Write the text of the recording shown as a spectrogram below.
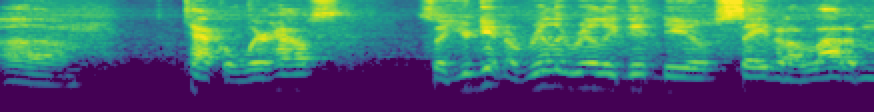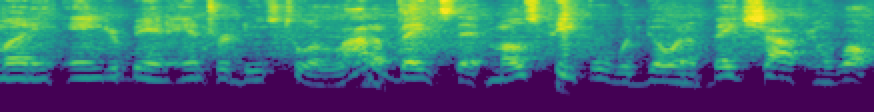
um, Tackle Warehouse. So you're getting a really, really good deal, saving a lot of money, and you're being introduced to a lot of baits that most people would go in a bait shop and walk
